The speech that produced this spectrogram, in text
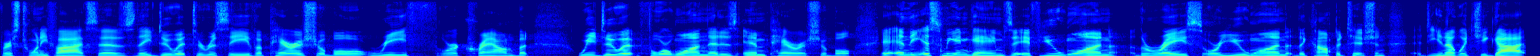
Verse 25 says, They do it to receive a perishable wreath or a crown, but we do it for one that is imperishable. In the Isthmian Games, if you won the race or you won the competition, do you know what you got?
